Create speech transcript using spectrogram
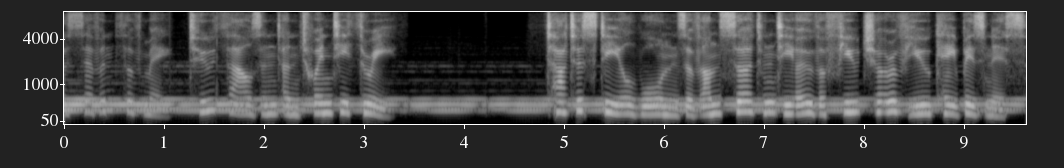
The 7th of May, 2023. Tata Steel warns of uncertainty over future of UK business.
